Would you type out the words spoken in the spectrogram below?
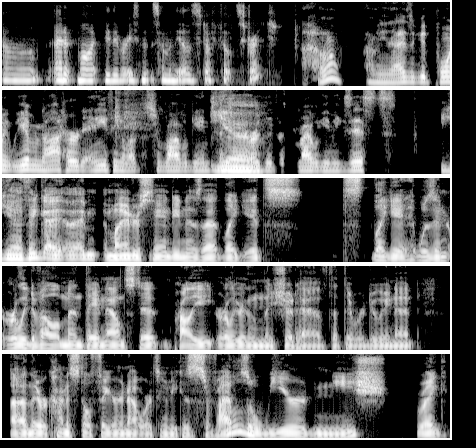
Um, and it might be the reason that some of the other stuff felt stretched. I don't know. I mean, that is a good point. We have not heard anything about the survival game since Yeah. we heard that the survival game exists. Yeah, I think I, I my understanding is that like it's, it's like it was in early development. They announced it probably earlier than they should have that they were doing it. Uh, and they were kind of still figuring out where it's going to be because survival's a weird niche. Like,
